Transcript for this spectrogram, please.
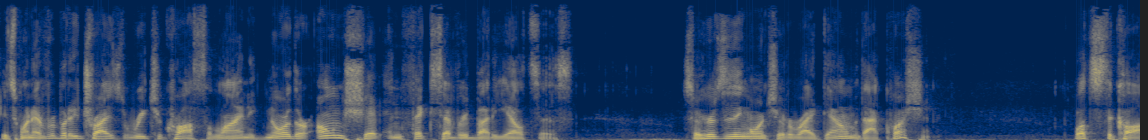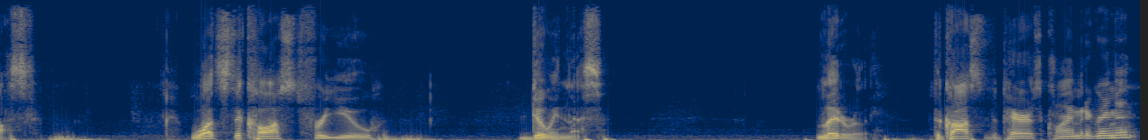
It's when everybody tries to reach across the line, ignore their own shit, and fix everybody else's. So here's the thing I want you to write down with that question What's the cost? What's the cost for you doing this? Literally. The cost of the Paris Climate Agreement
